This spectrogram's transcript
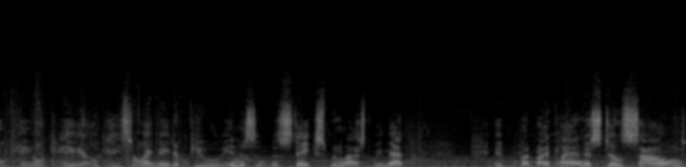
Okay, okay, okay. So I made a few innocent mistakes when last we met. Uh, But my plan is still sound.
